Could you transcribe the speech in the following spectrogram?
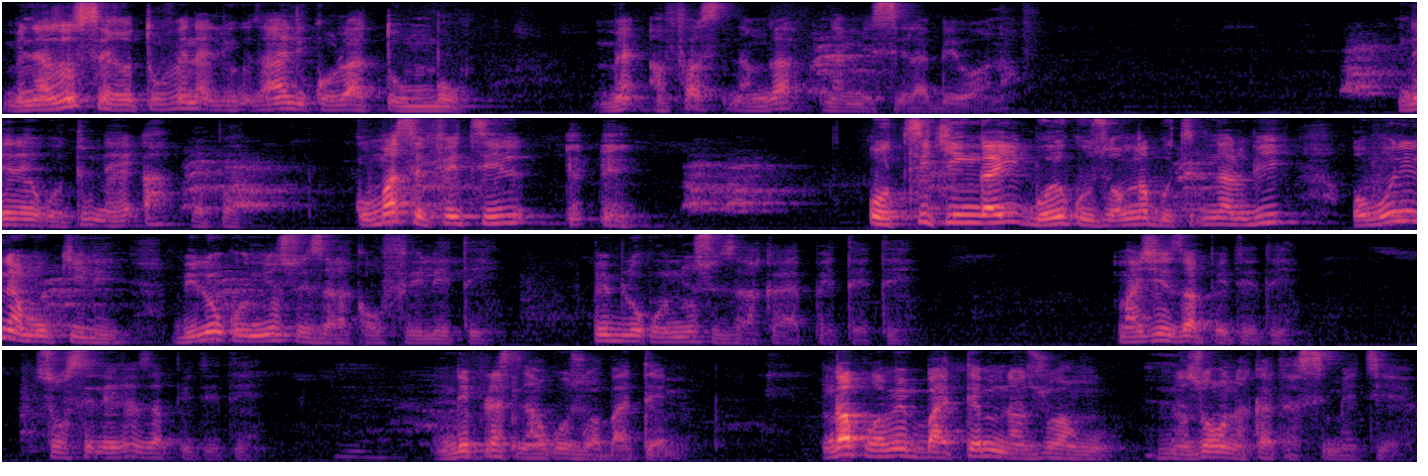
mais nazo se retrouve na likolo ya tombo mais en face na nga na mesela be wana nde naye kotuna ye ah papa comment se fait-il otiki ngai boye kozwa ngai botiki ngai alobi omoni na mokili biloko nyonso ezalaka ofele te mpe biloko nyonso ezalaka ya pete te magie eza pete te sorcellerie eza pete te nde place na kozwa bateme nga premier bateme nazwa yango hmm. nazwa yango na kati ya cimetière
